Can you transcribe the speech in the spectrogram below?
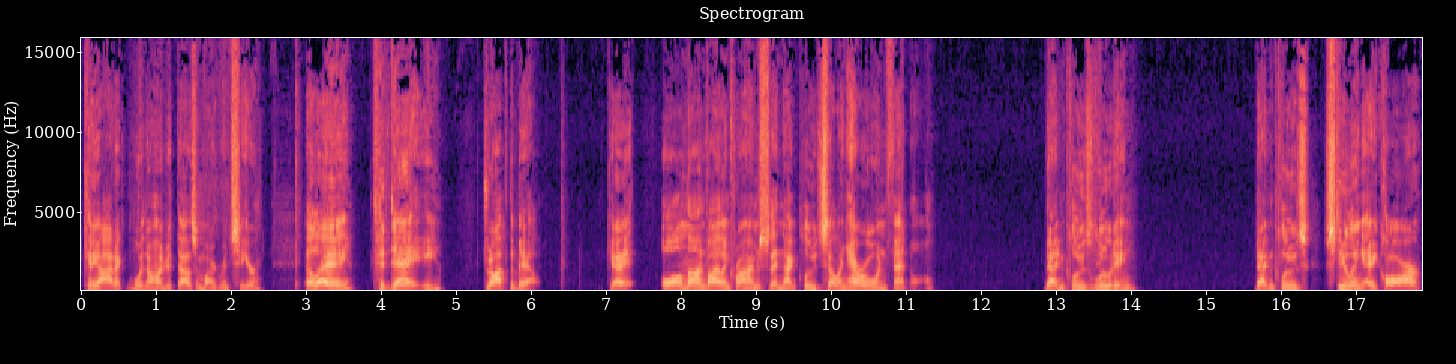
chaotic, more than 100,000 migrants here. LA today dropped the bail. Okay, all nonviolent crimes, and that includes selling heroin, fentanyl. That includes looting. That includes stealing a car,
